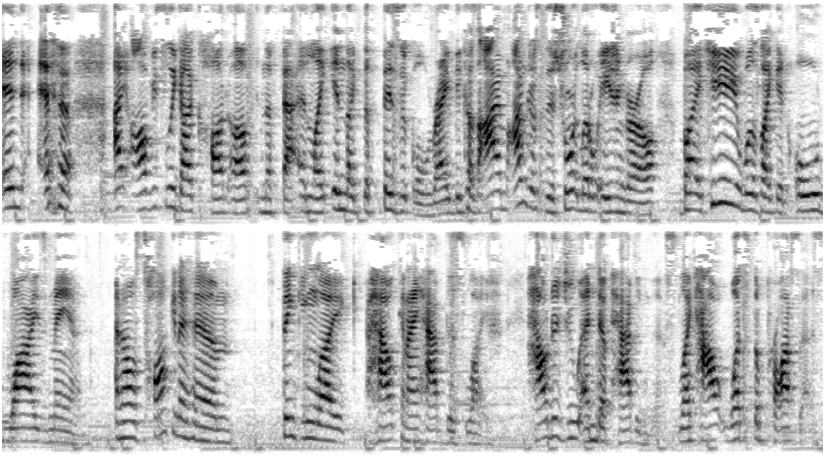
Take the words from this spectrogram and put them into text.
And, I obviously got caught up in the fat and like in like the physical, right? Because I'm I'm just this short little Asian girl, but he was like an old wise man. And I was talking to him thinking like, how can I have this life? How did you end up having this? Like how what's the process?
